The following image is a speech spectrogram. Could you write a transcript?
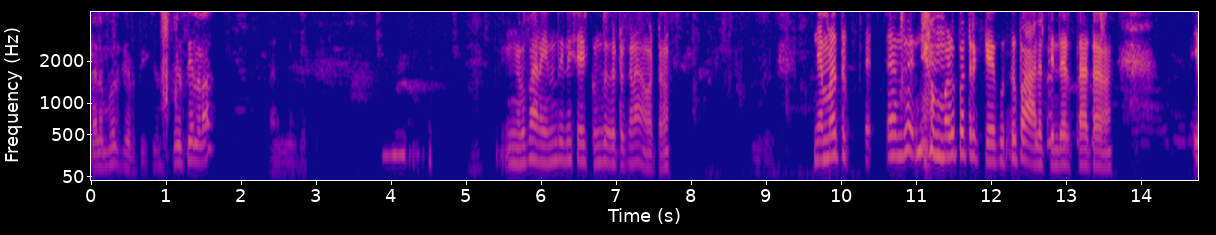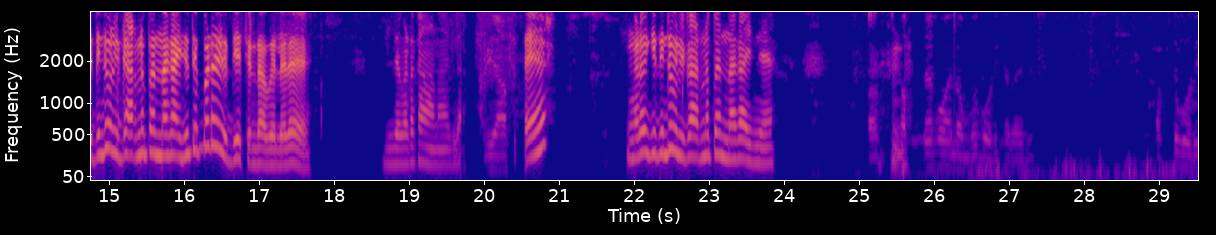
നിലമ്പൂർ കീർത്തി. കീർത്തിയല്ലടാ? നിലമ്പൂർ കീർത്തി. നിങ്ങൾ പറയുന്നതിൽ ശരിക്കും കേട്ടിരിക്കണ ആവട്ടോ. നമ്മൾ എന്ത്? ഞമ്മളിപ്പോ തൃക്കേക്കുത്ത് പാലത്തിന്റെ അടുത്താട്ടാ. ഇതിന്റെ ഉദ്ഘാടനം ഇപ്പൊ എന്നാ കഴിഞ്ഞത്? ഇവിടെ എഴുതി വെച്ചിട്ടുണ്ടാവുമല്ലോ അല്ലേ? ഇല്ല ഇവിടെ കാണാനില്ല. ഏ? നിങ്ങളുടെ ഇതിന്റെ ഉദ്ഘാടനം ഇപ്പൊ എന്നാ കഴിഞ്ഞേ? ഒമ്പത് കോടി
